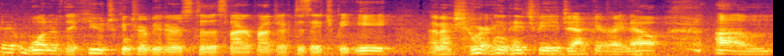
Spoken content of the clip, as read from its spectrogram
one of the huge contributors to the Spire project is HPE. I'm actually wearing an HPE jacket right now. Um,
